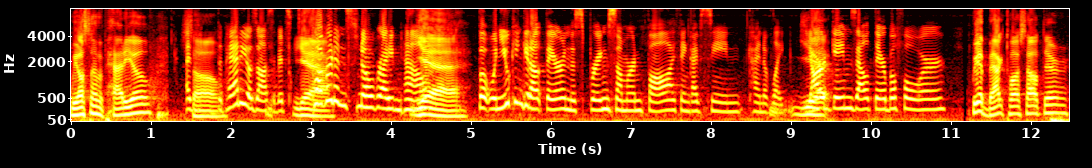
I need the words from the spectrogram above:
we also have a patio. So the patio's awesome. It's Yeah. covered in snow right now. yeah, But when you can get out there in the spring, summer, and fall, I think I've seen kind of like Yeah. yard games out there before. we had back toss out there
